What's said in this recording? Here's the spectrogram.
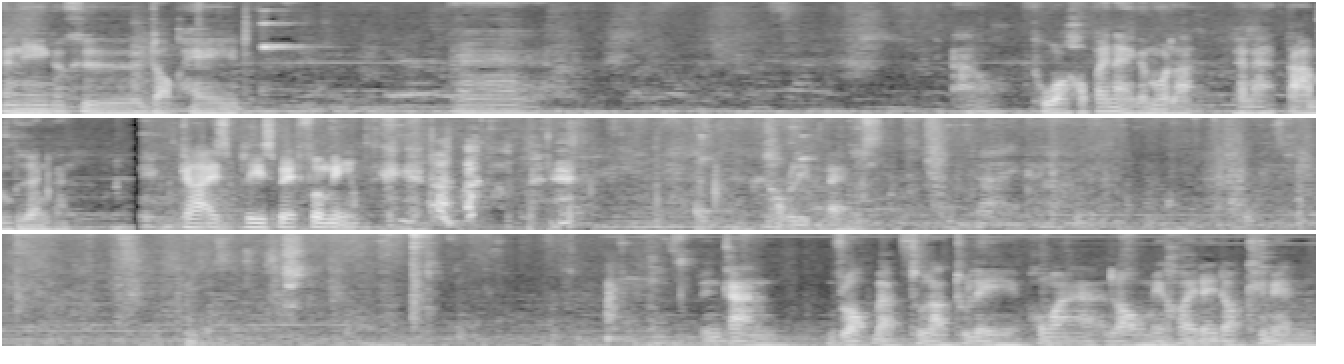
อันนี้ก็คือ dog hate อ่าอ้าวทัวร์เขาไปไหนกันหมดละเดี๋ยวนะ ตามเพื่อนกัน guys please wait for me เขาลิฟต์แปงเป็นการวล็อกแบบทุลักทุเล เพราะว่าเราไม่ค่อยได้ด็อกิเมนต์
